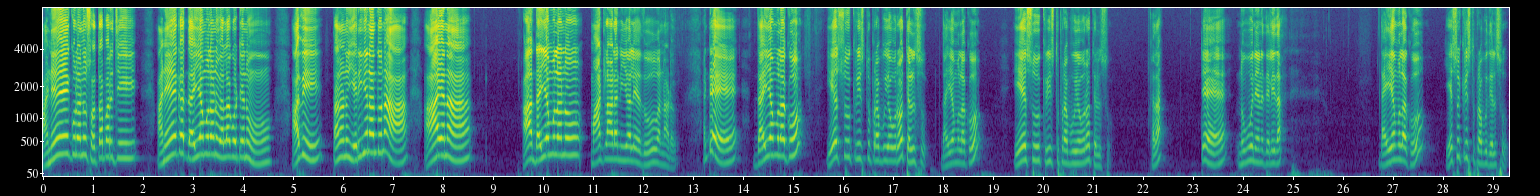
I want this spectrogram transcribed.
అనేకులను స్వతపరిచి అనేక దయ్యములను వెళ్ళగొట్టెను. అవి తనను ఎరిగినందున ఆయన ఆ దయ్యములను మాట్లాడనీయలేదు అన్నాడు. అంటే దయ్యములకు యేసుక్రీస్తు ప్రభు ఎవరో తెలుసు. దయ్యములకు యేసు క్రీస్తు ప్రభు ఎవరో తెలుసు. కదా? అంటే నువ్వు నేను తెలీదా? దయ్యములకు యేసుక్రీస్తు ప్రభు తెలుసు.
